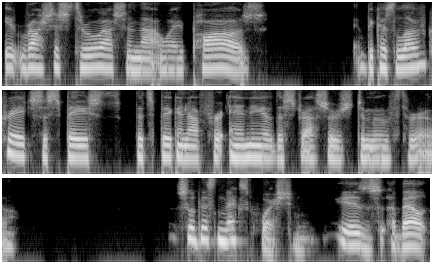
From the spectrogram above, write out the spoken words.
it rushes through us in that way, pause because love creates a space that's big enough for any of the stressors to move through. So, this next question is about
